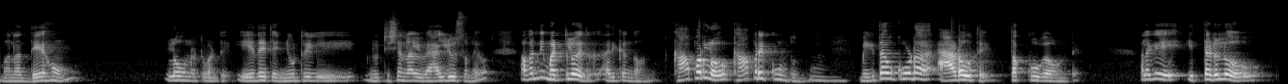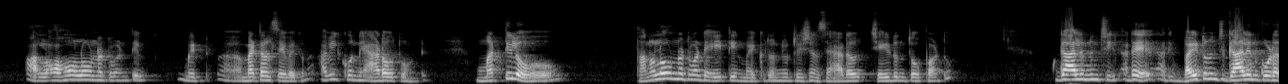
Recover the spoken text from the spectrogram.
మన దేహంలో ఉన్నటువంటి ఏదైతే న్యూట్రి న్యూట్రిషనల్ వాల్యూస్ ఉన్నాయో అవన్నీ మట్టిలో అధిక- అధికంగా ఉన్నాయి. కాపర్లో కాపర్ ఎక్కువ ఉంటుంది. మ్మ్. మిగతావి కూడా యాడ్ అవుతాయి తక్కువగా ఉంటాయి. అలాగే ఇత్తడిలో ఆ లోహంలో ఉన్నటువంటి మెటల్స్ ఏవైతే అవి కొన్ని యాడ్ అవుతూ ఉంటాయి. మట్టిలో తనలో ఉన్నటువంటి ఎయిటీన్ మైక్రో న్యూట్రిషన్స్ యాడ్ చేయడంతో పాటు గాలి నుంచి అంటే అది బయట నుంచి గాలిని కూడా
